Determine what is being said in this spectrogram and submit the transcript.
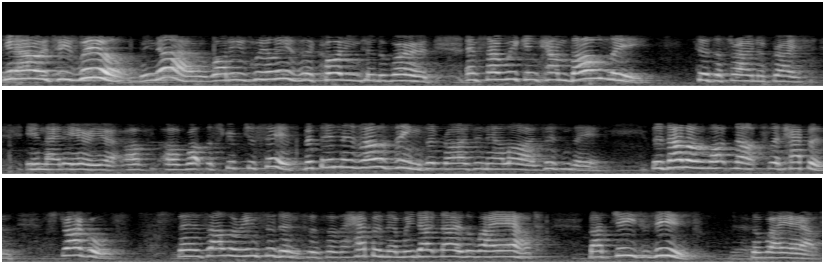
You know, it's His will. We know what His will is according to the Word. And so we can come boldly to the throne of grace in that area of, of what the Scripture says. But then there's other things that rise in our lives, isn't there? There's other whatnots that happen, struggles. There's other incidences that happen and we don't know the way out. But Jesus is the way out.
